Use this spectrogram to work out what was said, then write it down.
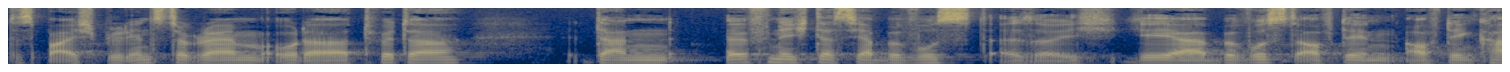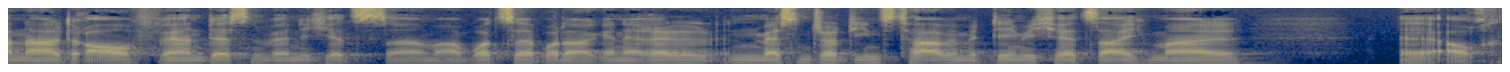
das Beispiel Instagram oder Twitter, dann öffne ich das ja bewusst. Also ich gehe ja bewusst auf den, auf den Kanal drauf, währenddessen, wenn ich jetzt äh, mal WhatsApp oder generell einen Messenger-Dienst habe, mit dem ich jetzt, sage ich mal, äh, auch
